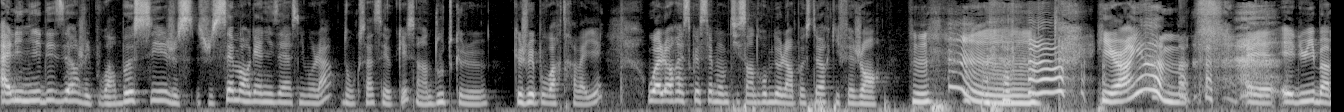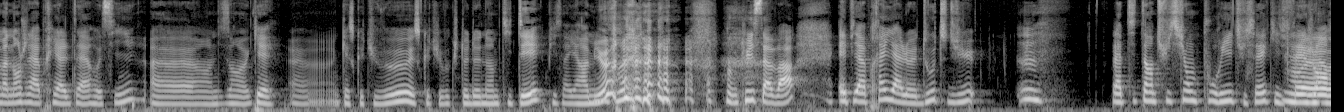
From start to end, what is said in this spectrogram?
aligner des heures, je vais pouvoir bosser, je, je sais m'organiser à ce niveau-là. Donc ça, c'est ok, c'est un doute que je, que je vais pouvoir travailler. Ou alors est-ce que c'est mon petit syndrome de l'imposteur qui fait genre hmm, Here I am? Et, lui, bah, maintenant j'ai appris Alter aussi euh, en disant Ok, euh, qu'est-ce que tu veux? Est-ce que tu veux que je te donne un petit thé? Puis ça ira mieux. Donc lui, ça va. Et puis après, il y a le doute du hmm, la petite intuition pourrie, tu sais, qui fait genre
